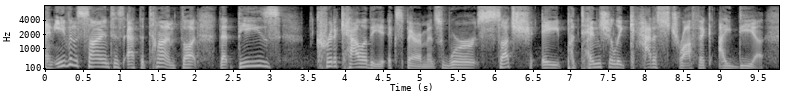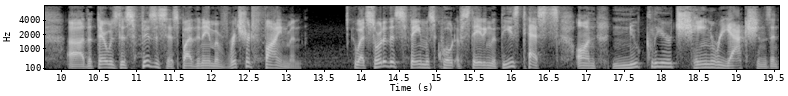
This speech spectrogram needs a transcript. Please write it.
And even scientists at the time thought that these criticality experiments were such a potentially catastrophic idea uh, that there was this physicist by the name of Richard Feynman who had sort of this famous quote of stating that these tests on nuclear chain reactions and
